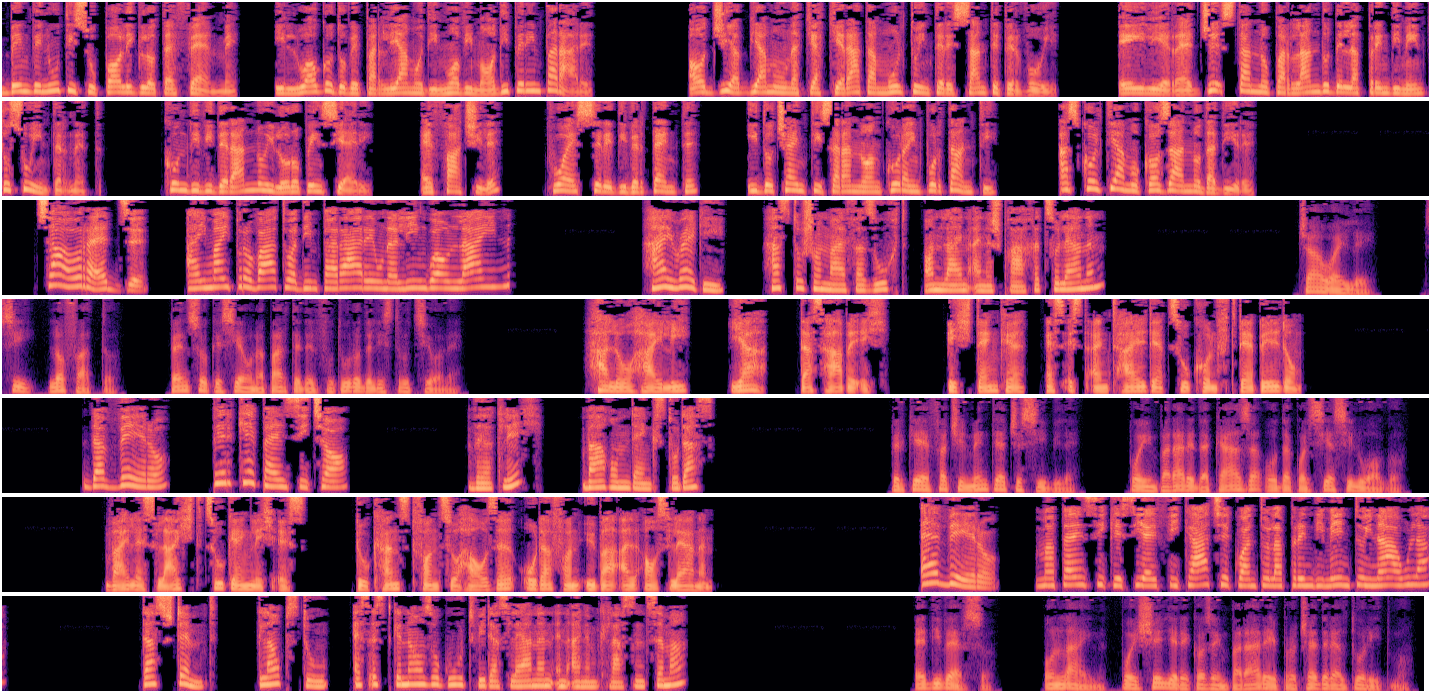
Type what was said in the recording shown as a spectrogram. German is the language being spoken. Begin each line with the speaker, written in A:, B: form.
A: Benvenuti su Polyglot FM, il luogo dove parliamo di nuovi modi per imparare. Oggi abbiamo una chiacchierata molto interessante per voi. Eili e Regge stanno parlando dell'apprendimento su Internet. Condivideranno i loro pensieri. È facile? Può essere divertente? I docenti saranno ancora importanti? Ascoltiamo cosa hanno da dire.
B: Ciao Regge! Hai mai provato ad imparare una lingua online?
C: Hi Reggie. Hast du schon mal versucht, online eine Sprache zu lernen?
D: Ciao Ailey. Sì, l'ho fatto. Penso che sia una parte del futuro dell'istruzione.
E: Hallo Hailey? Ja, das habe ich. Ich denke, es ist ein Teil der Zukunft der Bildung.
B: Davvero? Perché pensi ciò?
C: Wirklich? Warum denkst du das?
D: Perché è facilmente accessibile. Puoi imparare da casa o da qualsiasi luogo.
E: Weil es leicht zugänglich ist. Du kannst von zu Hause oder von überall aus lernen.
B: È vero. Ma pensi che sia efficace quanto l'apprendimento in aula?
C: Das stimmt. Glaubst du, es ist genauso gut wie das Lernen in einem Klassenzimmer?
D: È diverso. Online, puoi scegliere cosa imparare e procedere al tuo ritmo.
